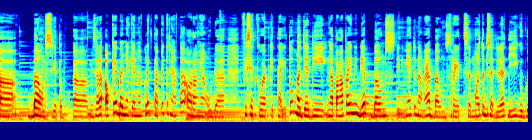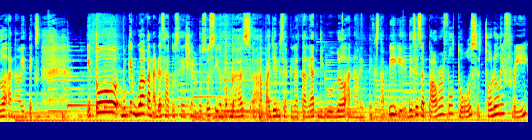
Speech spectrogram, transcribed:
uh, bounce gitu? Uh, misalnya oke okay, banyak yang ngeklik tapi ternyata orang yang udah visit ke web kita itu nggak jadi ngapa-ngapa ini dia bounce. Jadinya itu namanya bounce rate. Semua itu bisa dilihat di Google Analytics. Itu mungkin gue akan ada satu session khusus sih untuk bahas uh, apa aja yang bisa kita lihat di Google Analytics. Tapi this is a powerful tools totally free.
